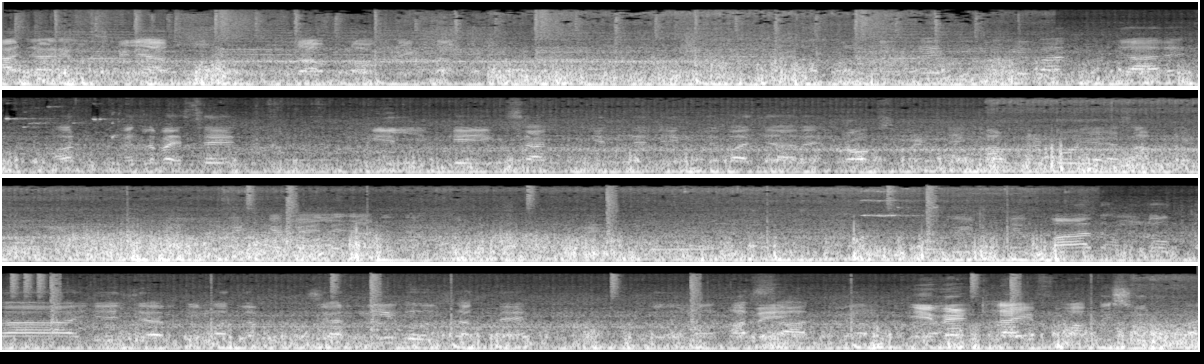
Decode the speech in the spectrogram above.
कहाँ जा रहे हैं उसके लिए आपको पूरा ब्लॉग देखना पड़ेगा कितने दिनों के बाद जा रहे हैं और मतलब ऐसे मिल के एक साथ कितने दिन के बाद जा रहे हैं approximately after two years after two covid के पहले जा रहे थे कोविड के बाद हम लोग का ये जर्नी मतलब जर्नी बोल सकते हैं दोनों में इवेंट लाइफ वापस शुरू हुआ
